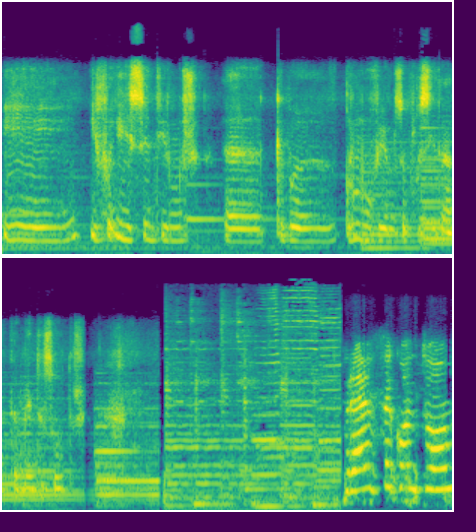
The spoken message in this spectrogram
E, e, e sentirmos uh, que promovemos a felicidade também dos outros. Esperança contou-me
